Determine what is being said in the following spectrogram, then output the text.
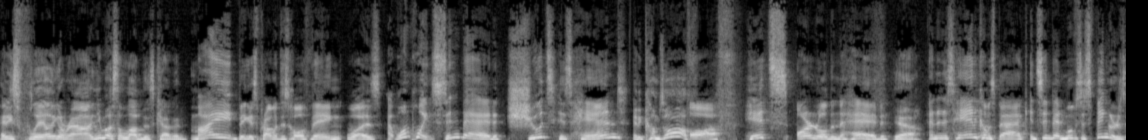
and he's flailing around, you must have loved this, Kevin. My biggest problem with this whole thing was at one point Sinbad shoots his hand And it comes off. off, hits Arnold in the head. Yeah. And then his hand comes back and Sinbad moves his fingers.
